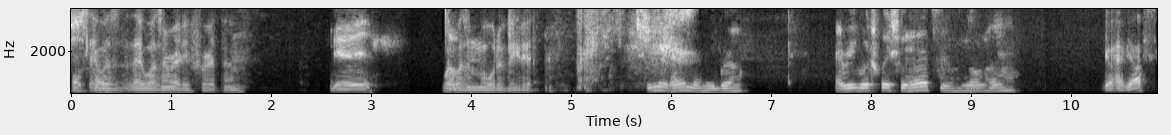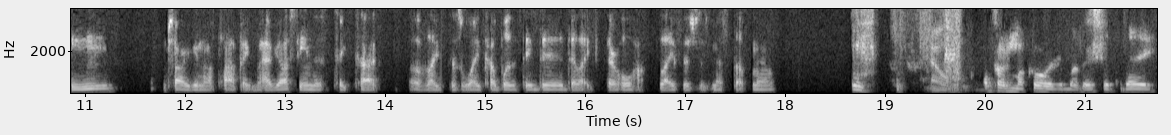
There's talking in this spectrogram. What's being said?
That's they, was, they wasn't ready for it then. Yeah. Well, I wasn't motivated. She made her money, bro. Every which way she had to, you know what I mean? Yo, have y'all seen? I'm sorry, getting off topic, but have y'all seen this TikTok of like this white couple that they did? That like their whole life is just messed up now. no, I was talking to my coworker about this shit today.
